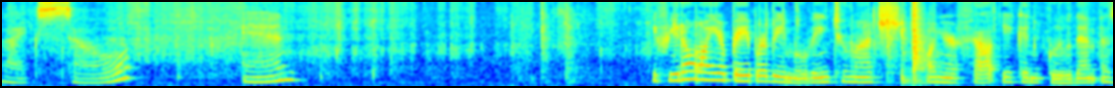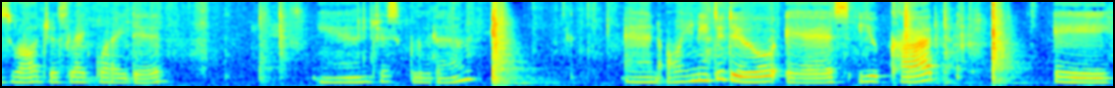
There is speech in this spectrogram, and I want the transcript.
like so. And if you don't want your paper be moving too much on your felt, you can glue them as well, just like what I did. And just glue them and all you need to do is you cut a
